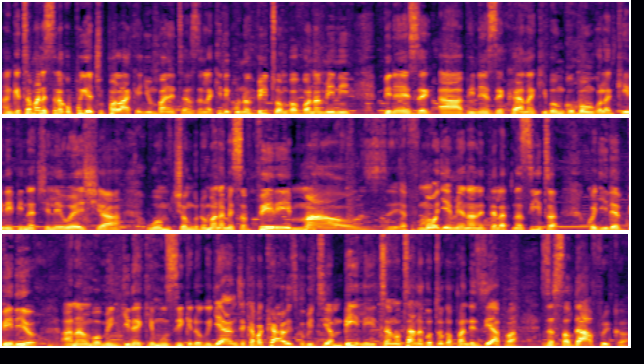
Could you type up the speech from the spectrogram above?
angetamani sana kupiga chupa lake nyumbani Tanzania, lakini kuna vitu ambavyo anaamini vinawezekana uh, kibongobongo, lakini vinachelewesha wa mchongo, ndio maana amesafiri miles 1836 kwa ajili ya video ana mambo mengine ya kimuziki. Dogo janja kama kawis kupitia 255 kutoka pande ziapa za south africa.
